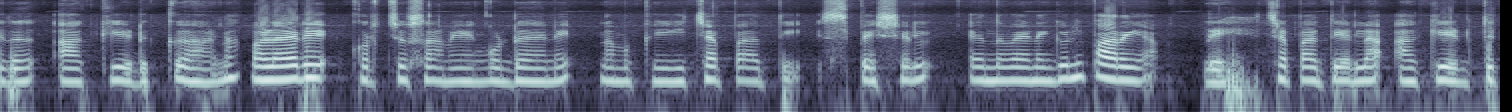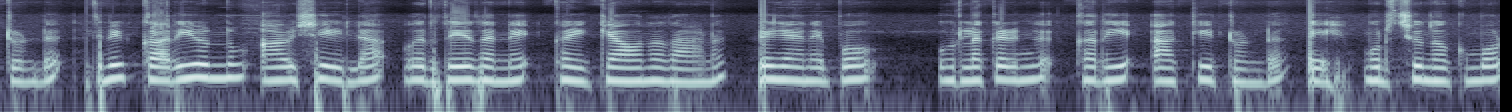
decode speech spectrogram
ഇത് ആക്കിയെടുക്കുകയാണ്. വളരെ കുറച്ച് സമയം കൊണ്ട് തന്നെ നമുക്ക് ഈ ചപ്പാത്തി സ്പെഷ്യൽ എന്ന് വേണമെങ്കിൽ പറയാം. ദേ ചപ്പാത്തിയെല്ലാം ആക്കിയെടുത്തിട്ടുണ്ട്. ഇതിന് കറിയൊന്നും ആവശ്യമില്ല. വെറുതെ തന്നെ കഴിക്കാവുന്നതാണ്. ഞാനിപ്പോൾ ഉരുളക്കിഴങ്ങ് കറി ആക്കിയിട്ടുണ്ട്. ഏ മുറിച്ച് നോക്കുമ്പോൾ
